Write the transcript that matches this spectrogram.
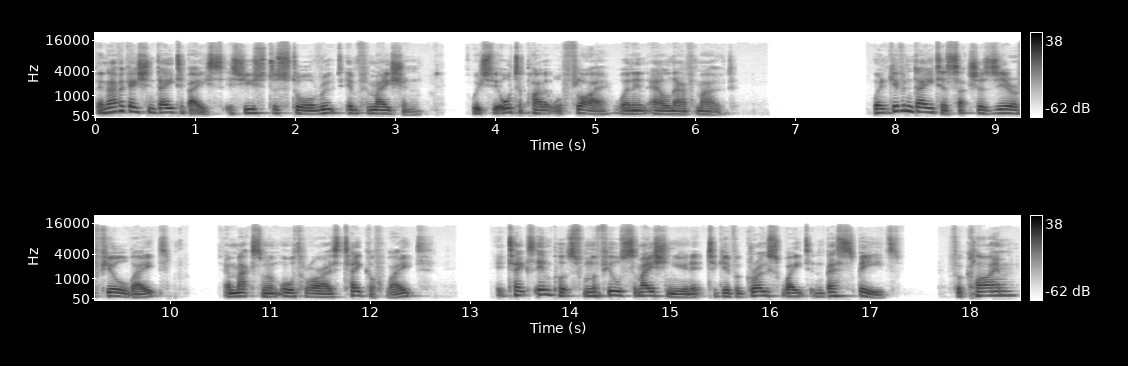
The navigation database is used to store route information which the autopilot will fly when in LNAV mode. When given data such as zero fuel weight and maximum authorized takeoff weight, it takes inputs from the fuel summation unit to give a gross weight and best speeds for climb,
